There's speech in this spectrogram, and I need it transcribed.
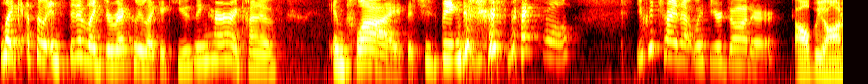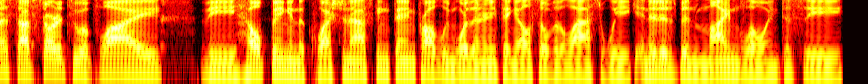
Like, so instead of like directly like accusing her, I kind of imply that she's being disrespectful. You could try that with your daughter. I'll be honest, I've started to apply the helping and the question asking thing probably more than anything else over the last week. And it has been mind blowing to see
